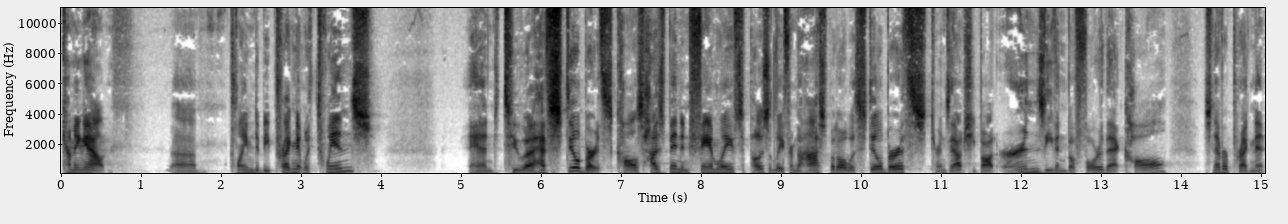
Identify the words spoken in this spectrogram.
coming out. Uh, claimed to be pregnant with twins and to uh, have stillbirths. Calls husband and family, supposedly from the hospital, with stillbirths. Turns out she bought urns even before that call. Was never pregnant.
